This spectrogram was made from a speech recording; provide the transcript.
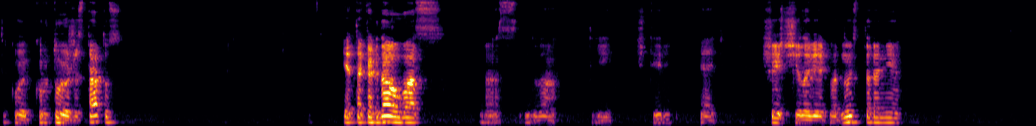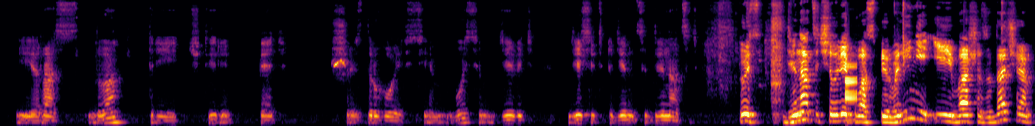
Такой крутой уже статус. Это когда у вас раз, два, три, четыре, пять, шесть человек в одной стороне. И раз, два, 3, 4, 5, 6, другой, 7, 8, 9, 10, 11, 12. То есть 12 человек у вас в первой линии, и ваша задача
